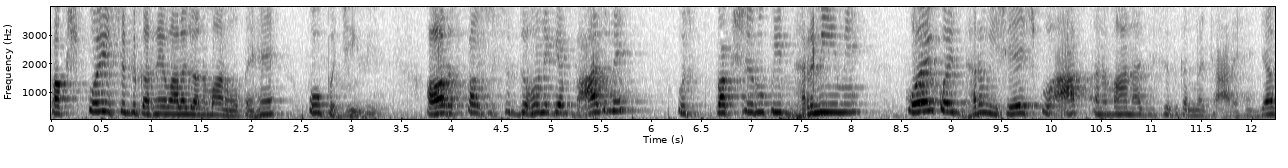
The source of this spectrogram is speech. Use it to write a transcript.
पक्ष को ही सिद्ध करने वाला जो अनुमान होते हैं, उपजीवी। और उस पक्ष सिद्ध होने के बाद में, उस पक्ष रूपी धर्मी में कोई कोई धर्म विशेष को आप अनुमान आदि सिद्ध करना चाह रहे हैं, जब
